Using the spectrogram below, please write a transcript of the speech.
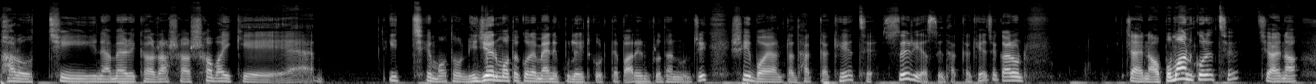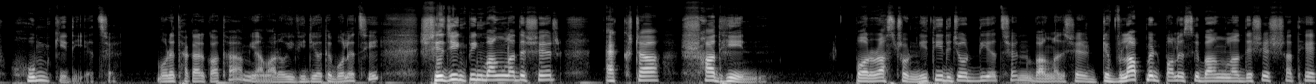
ভারত, চীন, আমেরিকা রাশিয়া সবাইকে ইচ্ছে মতো, নিজের মতো করে ম্যানিপুলেট করতে পারেন প্রধানমন্ত্রী। সেই বয়ানটা ধাক্কা খেয়েছে সিরিয়াসলি ধাক্কা খেয়েছে। কারণ চায়না অপমান করেছে, চায়না হুমকি দিয়েছে। মনে থাকার কথা আমি আমার ওই ভিডিওতে বলেছি শি জিনপিং বাংলাদেশের একটা স্বাধীন পররাষ্ট্র নীতির জোর দিয়েছেন। বাংলাদেশের ডেভেলপমেন্ট পলিসি বাংলাদেশের সাথে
